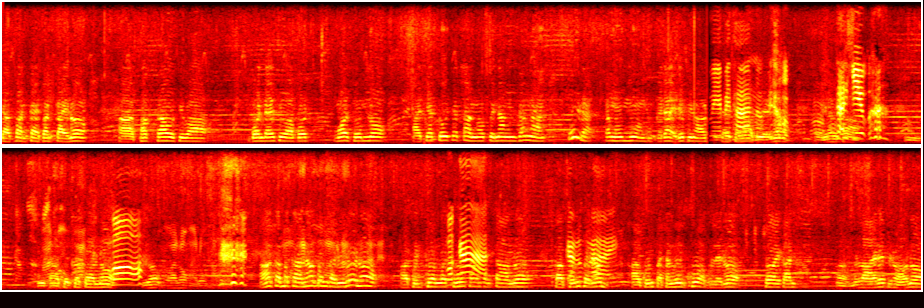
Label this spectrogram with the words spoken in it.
จากบ้านใกล้บ้านไกลเนาะอ่าพักเช้าที่ว่าบนใดที่ว่าบ่เหมาะสมเนาะอาจจะโตะจะตั้งเอาไปนั่งทั้งงานนี่แหละทั้งหัวม่วงก็ได้เด้อพี่น้องแม่ไปทานเนาะพี่น้องเออนั่งถ่ายคลิป อืมผู้ตาเป็นตะกอนเนาะบ่ เนาะอากรรมการนะเบิ่งกันอยู่เด้อเนาะ อ่าเป็นเครื่องวัตถุบ่กล้าทานต่างๆเนาะกับคนไปนั้นบ่กล้าอ่าคนไปทางเรื่องครัวพุ่นเลยเนาะช่วยกันอ่ามันหลายได้พี่น้องเนาะ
